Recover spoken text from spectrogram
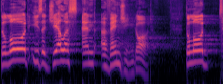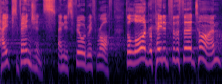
The Lord is a jealous and avenging God. The Lord takes vengeance and is filled with wrath. The Lord, repeated for the third time,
